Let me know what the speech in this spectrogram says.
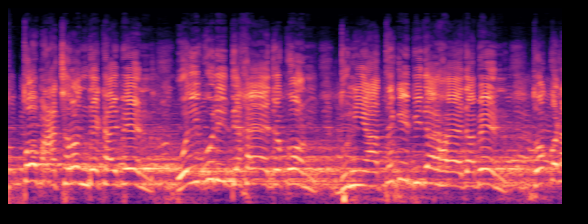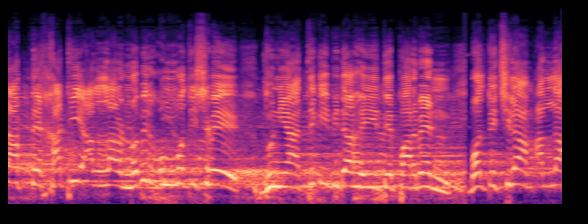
উত্তম আচরণ দেখাইবেন, ওইগুলি দেখায় যখন দুনিয়া থেকে বিদায় হয়ে যাবেন, তখন আপনি খাঁটি আল্লাহর নবীর উম্মত হিসেবে দুনিয়া থেকে বিদায় হয়ে যেতে পারবেন। বলতেছিলাম, আল্লাহ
